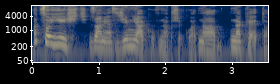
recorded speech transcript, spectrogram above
A co jeść zamiast ziemniaków, na przykład na, na keto?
